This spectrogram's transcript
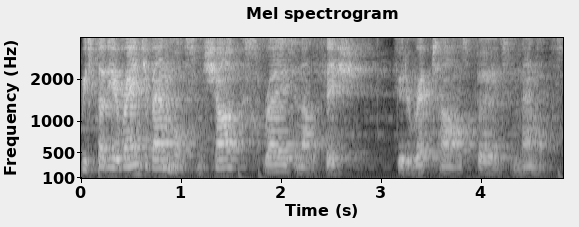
We study a range of animals from sharks, rays, and other fish, through to reptiles, birds, and mammals.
